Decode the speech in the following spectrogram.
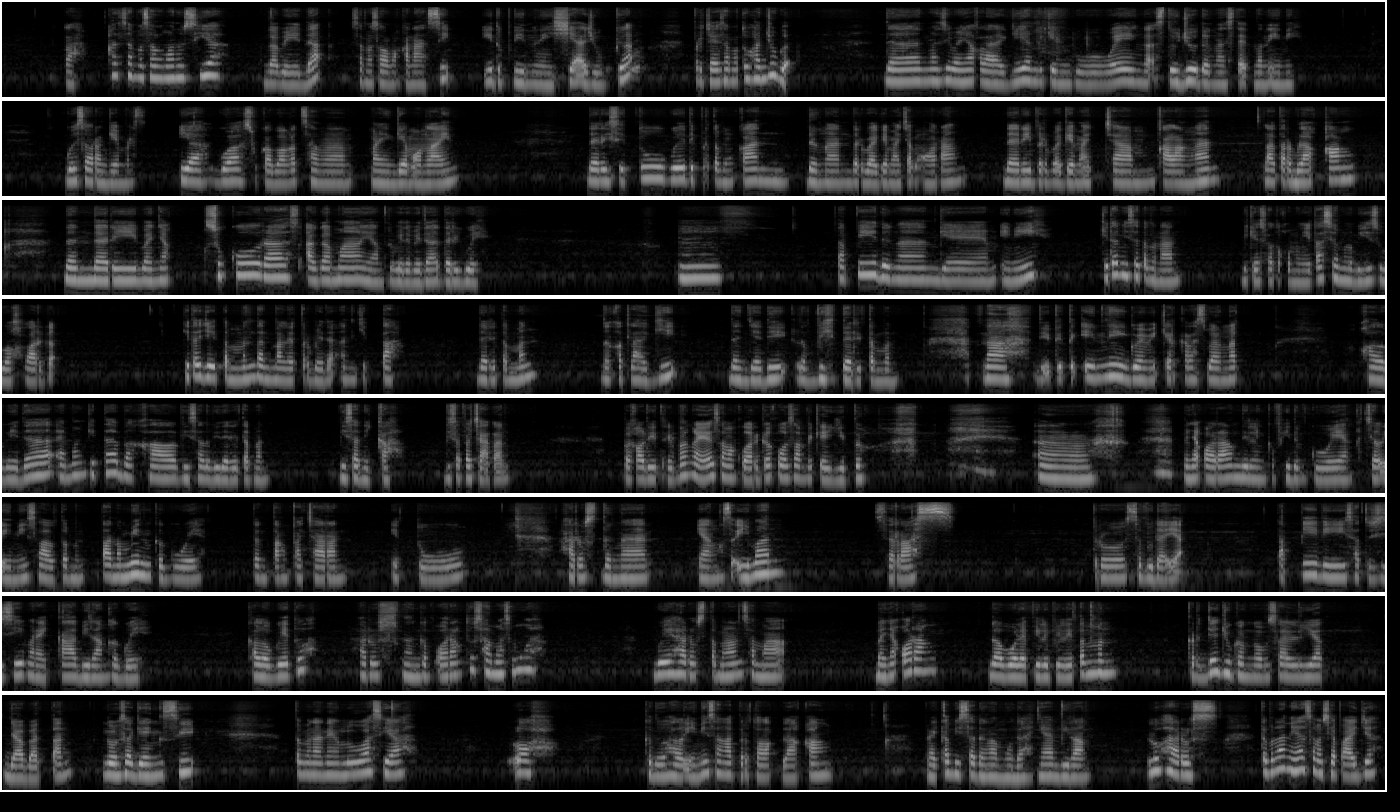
lah kan sama-sama manusia, nggak beda, sama-sama makan nasi, hidup di Indonesia juga, percaya sama Tuhan juga. Dan masih banyak lagi yang bikin gue nggak setuju dengan statement ini. Gue seorang gamers. Iya, gue suka banget sama main game online. Dari situ gue dipertemukan dengan berbagai macam orang, dari berbagai macam kalangan, latar belakang, dan dari banyak suku, ras, agama yang berbeda-beda dari gue. Hmm, tapi dengan game ini, kita bisa temenan, bikin suatu komunitas yang melebihi sebuah keluarga. Kita jadi temen tanpa lihat perbedaan kita. Dari temen, deket lagi, dan jadi lebih dari temen. Nah, di titik ini gue mikir keras banget. Kalau beda, emang kita bakal bisa lebih dari temen. Bisa nikah, bisa pacaran bakal diterima gak ya sama keluarga kalau sampai kayak gitu uh, banyak orang di lingkup hidup gue yang kecil ini selalu temen, tanemin ke gue tentang pacaran itu harus dengan yang seiman, seras, terus sebudaya. Tapi di satu sisi mereka bilang ke gue, kalau gue tuh harus nganggep orang tuh sama semua. Gue harus temenan sama banyak orang gak boleh pilih-pilih temen kerja juga gak usah lihat jabatan gak usah gengsi temenan yang luas ya loh kedua hal ini sangat bertolak belakang mereka bisa dengan mudahnya bilang lu harus temenan ya sama siapa aja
